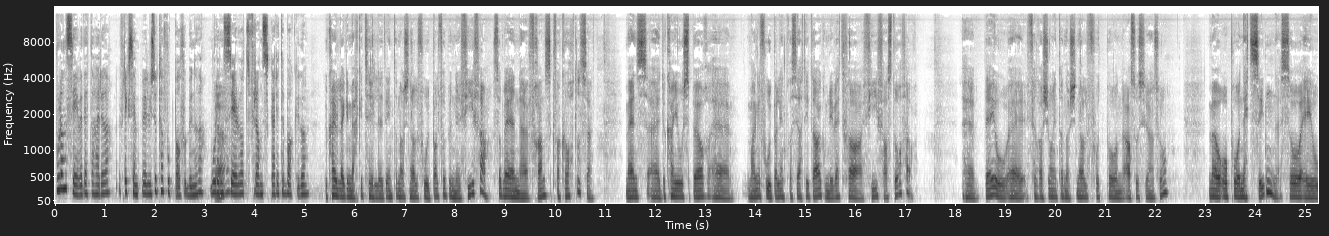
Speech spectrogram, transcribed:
Hvordan ser vi dette her, da? For eksempel, hvis du tar Fotballforbundet, da. Hvordan ja. ser du at fransk er i tilbakegang? Du kan jo legge merke til Det internasjonale fotballforbundet Fifa, som er en eh, fransk forkortelse. Mens eh, du kan jo spørre mange fotballinteresserte i dag om de vet hva Fifa står for. Eh, det er jo eh, Federasjon International Football Association. Og på nettsiden så er jo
